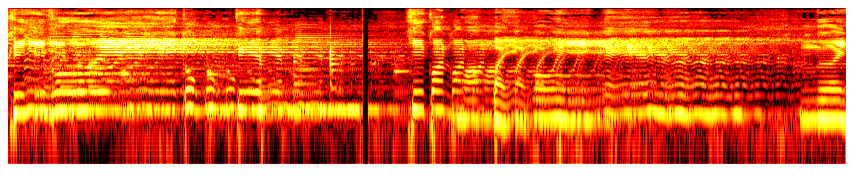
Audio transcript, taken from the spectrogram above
khi vui cung kiếp. Khi quan hoàng bảy ngồi nghe người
